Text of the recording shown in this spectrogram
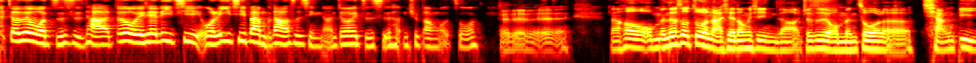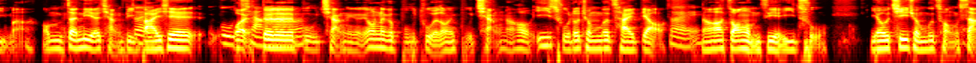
就是我指使他，就是我一些力气，我力气办不到的事情呢，就会指使恒去帮我做。对对对对。然后我们那时候做了哪些东西？你知道，就是我们做了墙壁嘛，我们整理了墙壁，把一些补墙，对对对，补墙，用那个补土的东西补墙，然后衣橱都全部都拆掉，对，然后装我们自己的衣橱，油漆全部重上。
